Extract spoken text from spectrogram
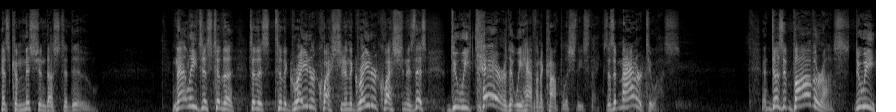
has commissioned us to do. And that leads us to the, to, this, to the greater question. And the greater question is this Do we care that we haven't accomplished these things? Does it matter to us? Does it bother us? Do we,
